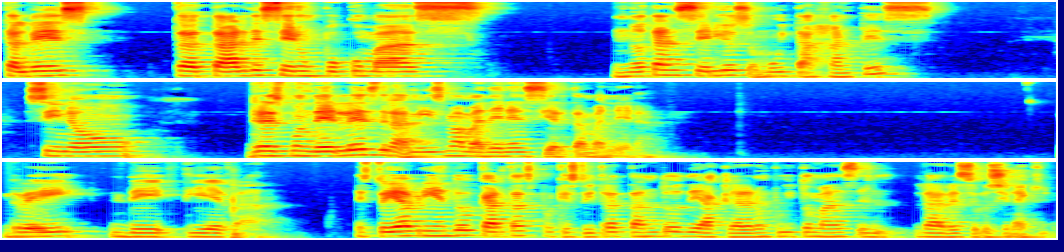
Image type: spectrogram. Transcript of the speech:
tal vez tratar de ser un poco más, no tan serios o muy tajantes, sino responderles de la misma manera en cierta manera. Rey de tierra. Estoy abriendo cartas porque estoy tratando de aclarar un poquito más la resolución aquí.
